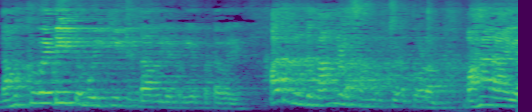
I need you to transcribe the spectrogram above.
നമുക്ക് വേണ്ടിയിട്ടും ഒരുക്കിയിട്ടുണ്ടാവില്ല പ്രിയപ്പെട്ടവരെ? അതുകൊണ്ട് നമ്മളെ സംബന്ധിച്ചിടത്തോളം മഹാനായ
